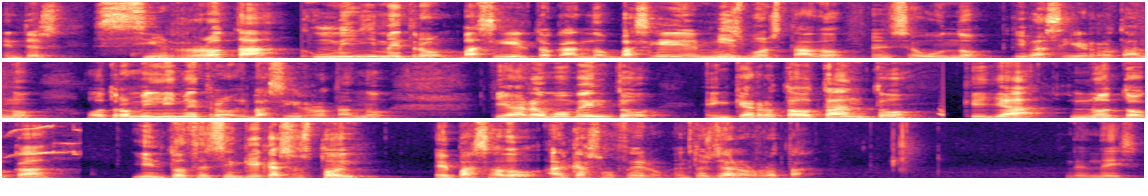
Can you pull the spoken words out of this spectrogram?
Entonces, si rota un milímetro, va a seguir tocando, va a seguir en el mismo estado, en el segundo, y va a seguir rotando. Otro milímetro y va a seguir rotando. Llegará un momento en que ha rotado tanto que ya no toca. Y entonces, ¿en qué caso estoy? He pasado al caso cero. Entonces ya no rota. ¿Entendéis?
